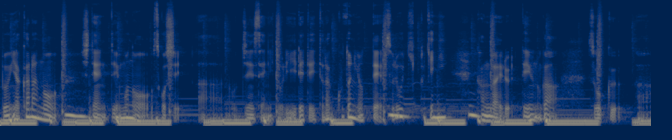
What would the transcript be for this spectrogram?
分野からの視点っていうものを少し人生に取り入れていただくことによってそれをきっかけに考えるっていうのがすごくあ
